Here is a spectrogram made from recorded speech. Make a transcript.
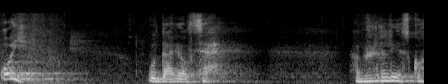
Ой! Ударился об железку.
